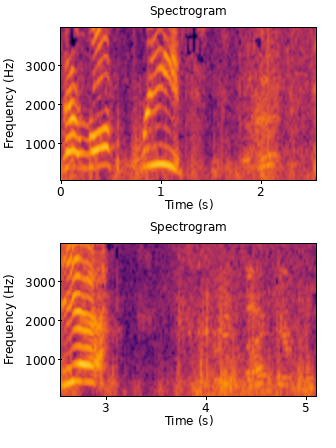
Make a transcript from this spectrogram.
That rock breathes. Yeah. Ready to go back? Careful.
